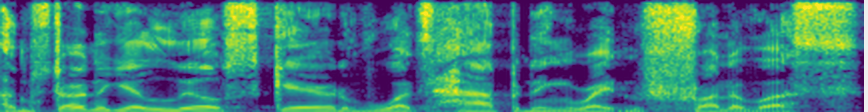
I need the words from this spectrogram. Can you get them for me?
I'm starting to get a little scared of what's happening right in front of us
